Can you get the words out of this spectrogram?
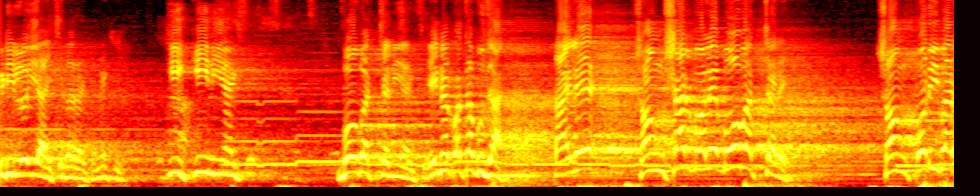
ইডি লই আইছে বেড়াইতে নাকি? কি কি নিয়ে আইছে? বউ বাচ্চা নিয়ে আইছে। এই না কথা বুঝায়। তাইলে সংসার বলে বউ বাচ্চারে, সং পরিবার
